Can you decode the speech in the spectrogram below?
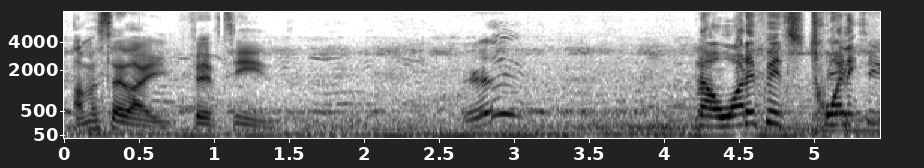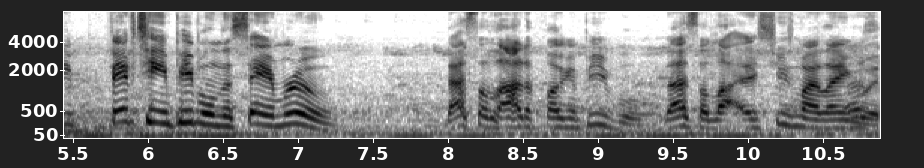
I'm gonna say like 15. Really? No, what if it's 20? 15, 15 people in the same room. That's a lot of fucking people. That's a lot. Excuse my language.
